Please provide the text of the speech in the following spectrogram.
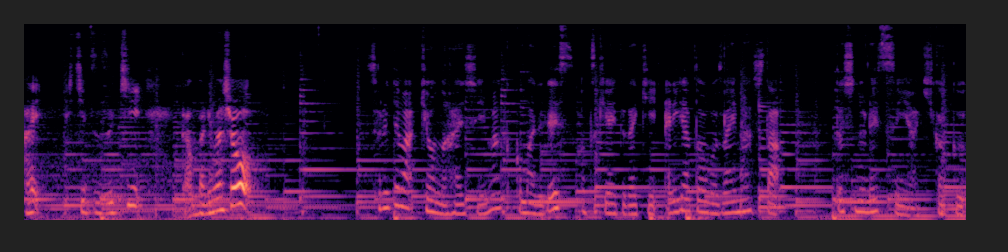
はい引き続き頑張りましょう。それでは今日の配信はここまでです。お付き合いいただきありがとうございました。私のレッスンや企画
